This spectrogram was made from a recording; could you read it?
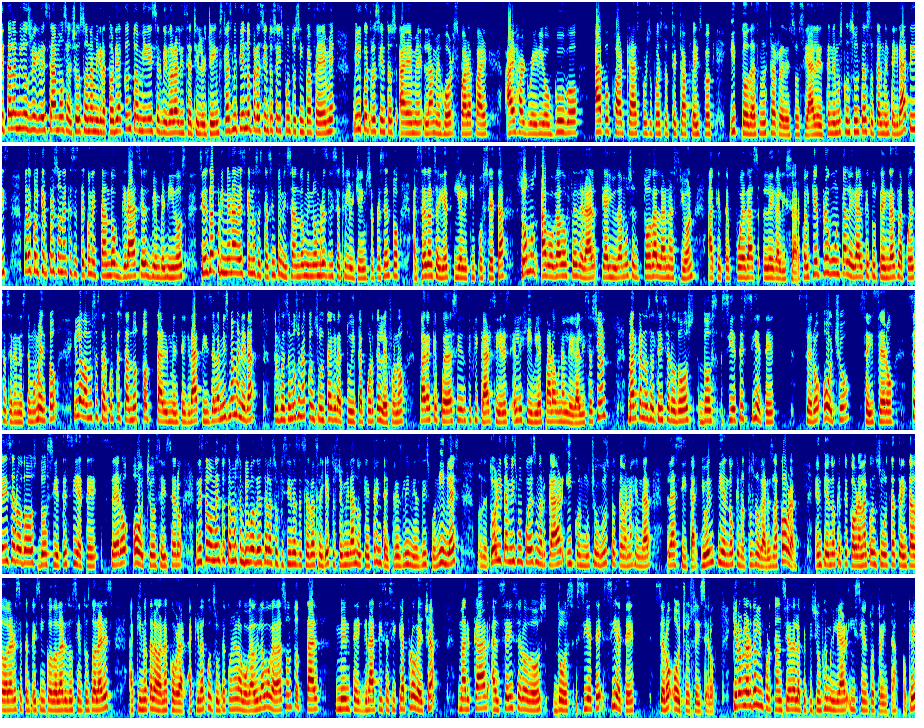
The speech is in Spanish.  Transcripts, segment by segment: ¿Qué tal amigos? Regresamos al show Zona Migratoria con tu amiga y servidora Lisa Taylor James, transmitiendo para 106.5 FM, 1400 AM, La Mejor, Spotify, iHeartRadio, Google, Apple Podcast, por supuesto, TikTok, Facebook y todas nuestras redes sociales. Tenemos consultas totalmente gratis para cualquier persona que se esté conectando. Gracias, bienvenidos. Si es la primera vez que nos está sintonizando, mi nombre es Lisa Taylor James, represento a Zed Al Sayed y el equipo Z. Somos abogado federal que ayudamos en toda la nación a que te puedas legalizar. Cualquier pregunta legal que tú tengas la puedes hacer en este momento y la vamos a estar contestando totalmente gratis. De la misma manera, te ofrecemos una consulta gratuita por teléfono para que puedas identificar si eres elegible para una legalización. Márcanos al 602-277-0860. 602-277-0860. En este momento estamos en vivo desde las oficinas de Cedral Sayeto. Estoy mirando que hay 33 líneas disponibles donde tú ahorita mismo puedes marcar y con mucho gusto te van a agendar la cita. Yo entiendo que en otros lugares la cobran. Entiendo que te cobran la consulta 30 dólares, 75 dólares, 200 dólares. Aquí no te la van a cobrar. Aquí la consulta con el abogado y la abogada son totalmente gratis, así que aprovecha marcar al 602-277-0860. Quiero hablar de la importancia de la petición familiar I-130, ¿ok?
